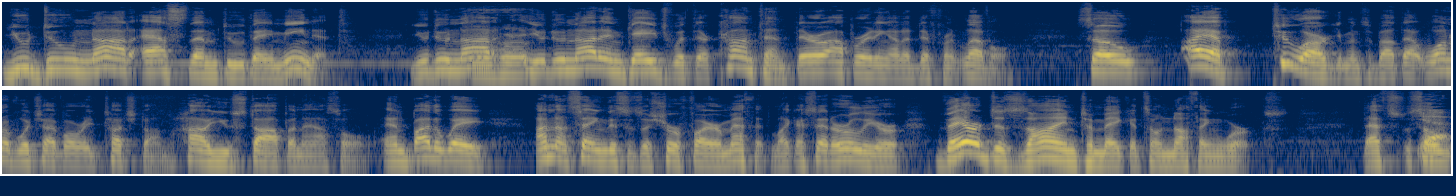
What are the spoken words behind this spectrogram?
You do not ask them, do they mean it? You do not. You do not engage with their content. They're operating on a different level. So I have two arguments about that, one of which I've already touched on how you stop an asshole. And by the way, I'm not saying this is a surefire method. Like I said earlier, they're designed to make it so nothing works. That's so. Yeah.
